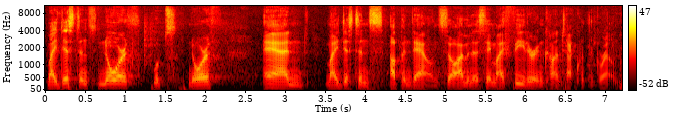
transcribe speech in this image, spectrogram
my distance north, whoops, north, and my distance up and down. So I'm going to say my feet are in contact with the ground.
